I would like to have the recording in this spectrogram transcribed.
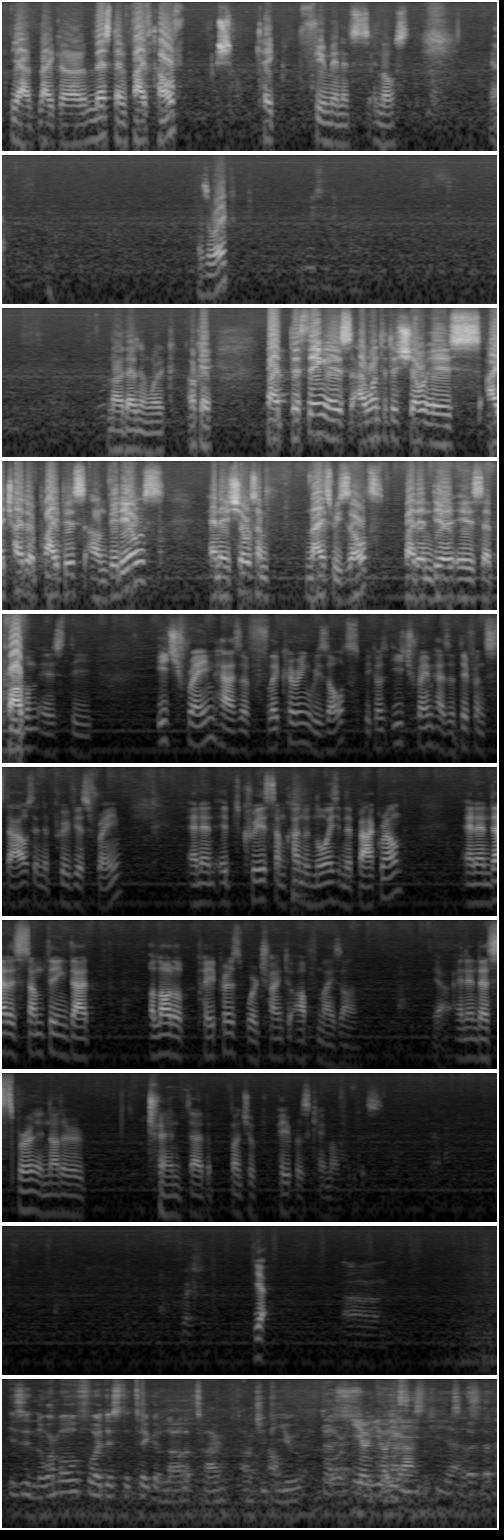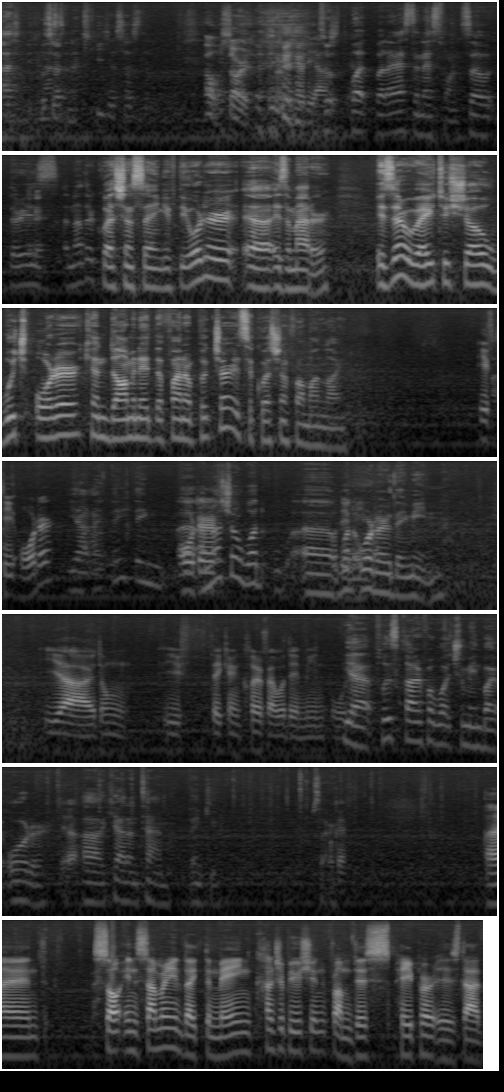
yeah, like uh, less than five twelve, should take few minutes at most. Yeah. Does it work? No, it doesn't work. Okay. But the thing is, I wanted to show is I try to apply this on videos, and it shows some nice results. But then there is a problem is the each frame has a flickering results because each frame has a different styles than the previous frame, and then it creates some kind of noise in the background, and then that is something that a lot of papers were trying to optimize on. Yeah, and then that spurred another trend that a bunch of papers came out from this. question. Yeah. Um, is it normal for this to take a lot of time on GPU? Does- or- He- he already asked. He just Yeah. asked them. What's that? He just asked them. Oh, sorry. sorry. So, but, but I asked the next one. So there is another question saying if the order uh, is a matter, is there a way to show which order can dominate the final picture? It's a question from online. If the order, Yeah, I think they. Uh, Order. I'm not sure what uh, What what, they mean order they mean. yeah, I don't. If they can clarify what they mean. Order. Yeah, please clarify what you mean by order. Yeah. Uh, cat and Tam. Thank you. Sorry. Okay. And so in summary, like the main contribution from this paper is that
